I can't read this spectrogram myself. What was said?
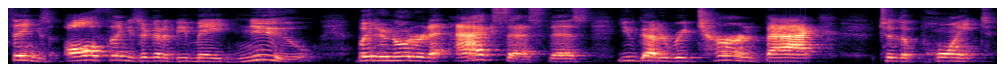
things. All things are going to be made new. But in order to access this, you've got to return back to the point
